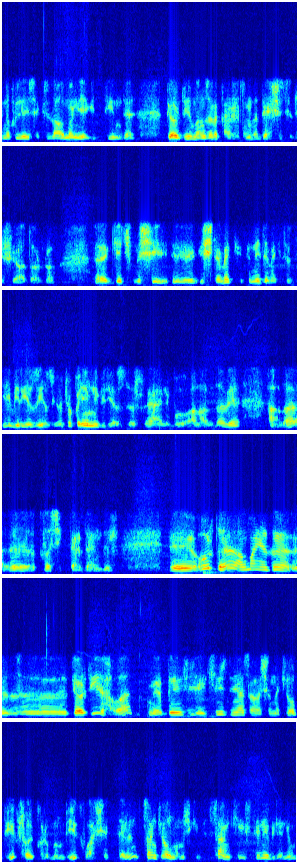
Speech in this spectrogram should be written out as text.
1958'de Almanya'ya gittiğinde gördüğü manzara karşısında dehşeti düşüyor Adorno. Ee, geçmişi e, işlemek ne demektir diye bir yazı yazıyor. Çok önemli bir yazıdır yani bu alanda ve hala e, klasiklerdendir. E, orada Almanya'da e, gördüğü hava e, Birinci, İkinci Dünya Savaşı'ndaki o büyük soykırımın, büyük vahşetlerin sanki olmamış gibi. Sanki işte ne bilelim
